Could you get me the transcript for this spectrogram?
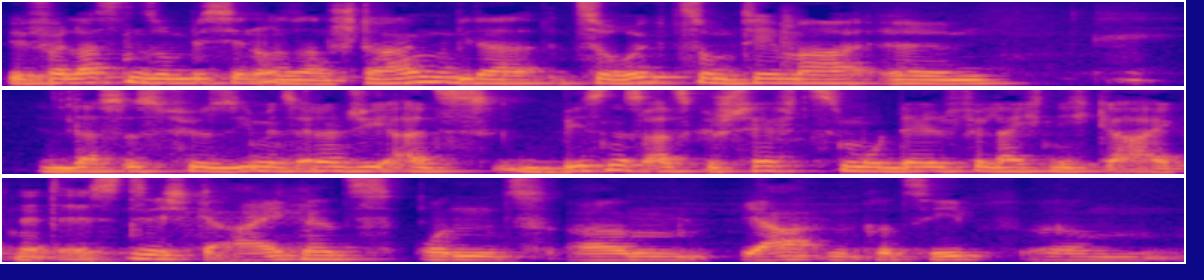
wir verlassen so ein bisschen unseren Strang wieder zurück zum Thema, ähm, dass es für Siemens Energy als Business, als Geschäftsmodell vielleicht nicht geeignet ist. nicht geeignet und ähm, ja, im Prinzip ähm,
